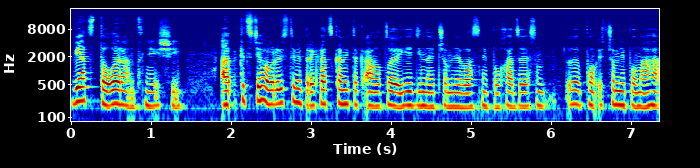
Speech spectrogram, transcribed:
viac tolerantnejší. A keď ste hovorili s tými prechádzkami, tak áno, to je jediné, čo mne vlastne pochádza, ja som, e, čo mne pomáha.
